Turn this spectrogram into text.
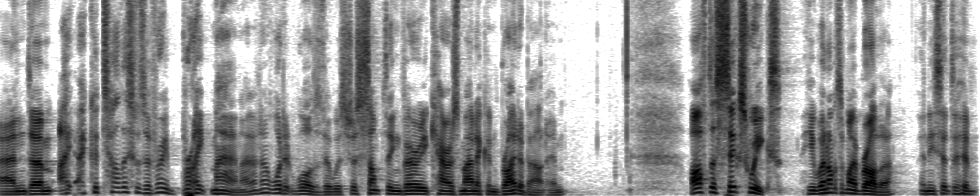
And um, I, I, could tell this was a very bright man. I don't know what it was. There was just something very charismatic and bright about him. After six weeks, he went up to my brother and he said to him,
